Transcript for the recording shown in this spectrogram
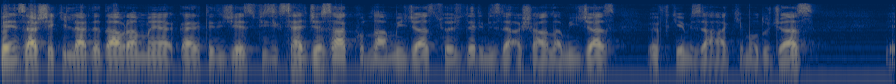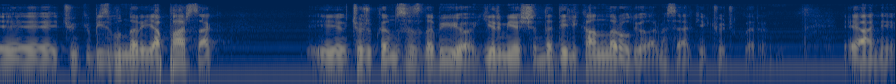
benzer şekillerde davranmaya gayret edeceğiz. Fiziksel ceza kullanmayacağız. Sözlerimizle aşağılamayacağız. Öfkemize hakim olacağız. E, çünkü biz bunları yaparsak e, çocuklarımız hızla büyüyor. 20 yaşında delikanlılar oluyorlar mesela erkek çocukları. Yani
